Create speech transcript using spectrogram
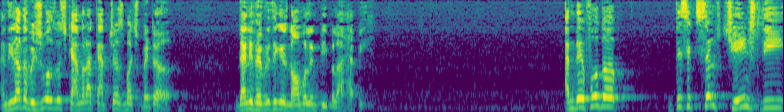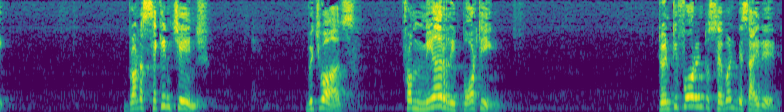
And these are the visuals which camera captures much better than if everything is normal and people are happy. And therefore, the, this itself changed the, brought a second change, which was from mere reporting 24 into 7 decided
